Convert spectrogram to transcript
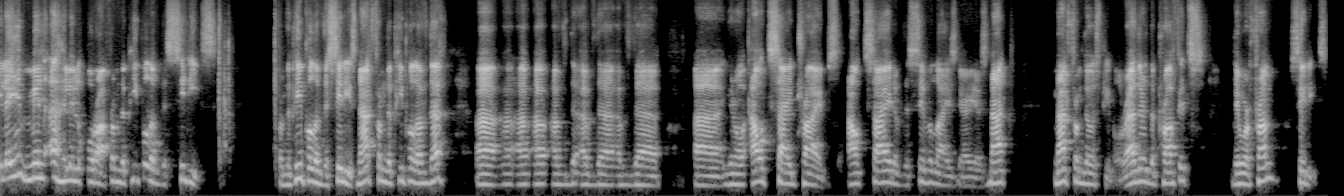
ilayhim min ahli al-qura from the people of the cities from the people of the cities not from the people of the uh, uh, uh of the of the of the uh, you know, outside tribes, outside of the civilized areas, not, not from those people. Rather, the prophets, they were from cities.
